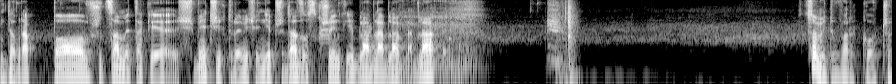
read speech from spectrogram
Dobra, powrzucamy takie śmieci, które mi się nie przydadzą, skrzynki, bla bla bla bla bla. Co mi tu warkocze?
